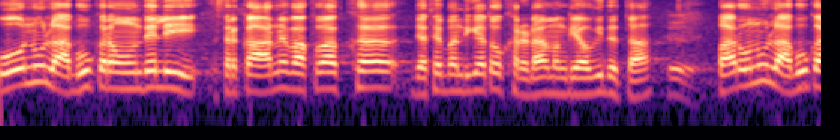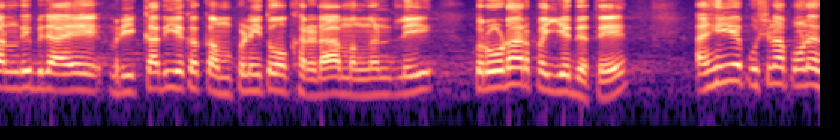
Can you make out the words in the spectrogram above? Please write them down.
ਉਹਨੂੰ ਲਾਗੂ ਕਰਾਉਣ ਦੇ ਲਈ ਸਰਕਾਰ ਨੇ ਵੱਖ-ਵੱਖ ਜਥੇਬੰਦੀਆਂ ਤੋਂ ਖਰੜਾ ਮੰਗਿਆ, ਉਹ ਵੀ ਦਿੱਤਾ। ਪਰ ਉਹਨੂੰ ਲਾਗੂ ਕਰਨ ਦੀ ਬਜਾਏ ਅਮਰੀਕਾ ਦੀ ਇੱਕ ਕੰਪਨੀ ਤੋਂ ਖਰੜਾ ਮੰਗਣ ਲਈ ਕਰੋੜਾਂ ਰੁਪਏ ਦਿੱਤੇ। ਅਸੀਂ ਇਹ ਪੁੱਛਣਾ ਪਾਉਣੇ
